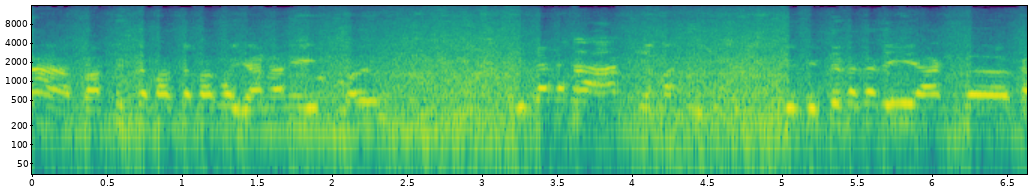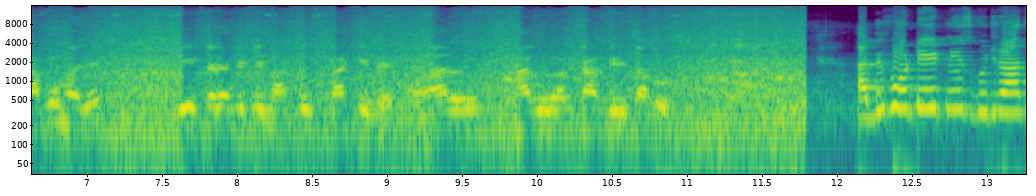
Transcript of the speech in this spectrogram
ના, પ્રાથમિક તપાસ તપાસ કોઈ આગ છે જે સિત્તેર ટકા જેવી આગ કાબુમાં છે ત્રીસ ટકા જેટલી બાકી છે. હાલ આગ ઉલવાની કામગીરી ચાલુ આબી ફોર્ટી ન્યૂઝ ગુજરાત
